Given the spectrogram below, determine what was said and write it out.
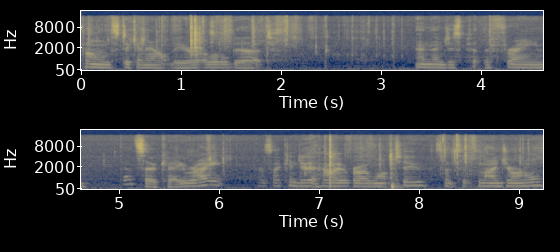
phone sticking out there a little bit. And then just put the frame. That's okay, right? Because I can do it however I want to since it's my journal.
